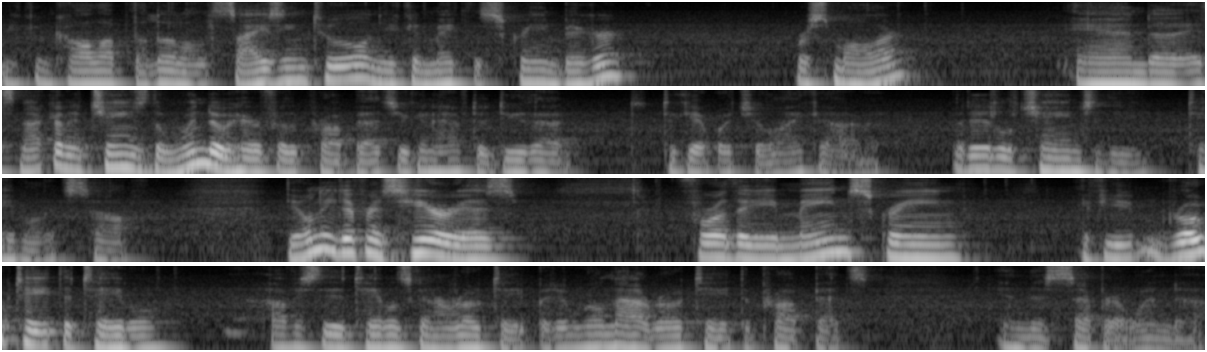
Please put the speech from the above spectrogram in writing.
You can call up the little sizing tool and you can make the screen bigger or smaller. And uh, it's not going to change the window here for the prop bets. You're going to have to do that to get what you like out of it. But it'll change the table itself. The only difference here is for the main screen, if you rotate the table, obviously the table is going to rotate, but it will not rotate the prop bets in this separate window.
